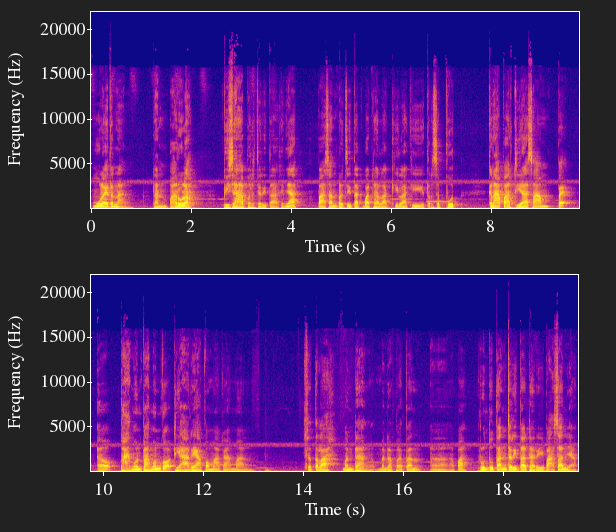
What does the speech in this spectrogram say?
mulai tenang dan barulah bisa bercerita. Akhirnya Pak San bercerita kepada laki-laki tersebut kenapa dia sampai eh, bangun-bangun kok di area pemakaman. Setelah mendang mendapatkan uh, apa runtutan cerita dari Pak San ya,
